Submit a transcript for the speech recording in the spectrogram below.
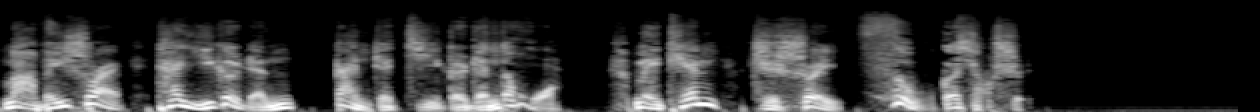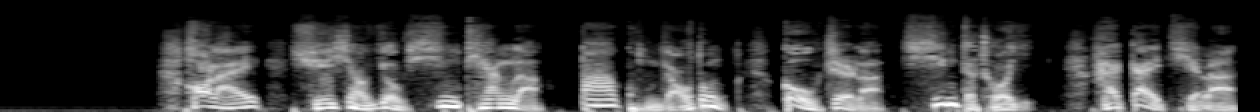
马维帅他一个人干着几个人的活，每天只睡四五个小时。后来学校又新添了八孔窑洞，购置了新的桌椅，还盖起了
